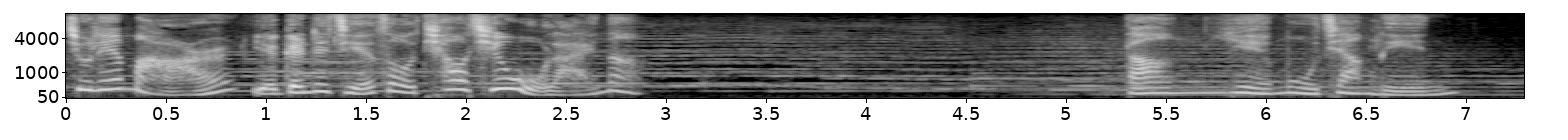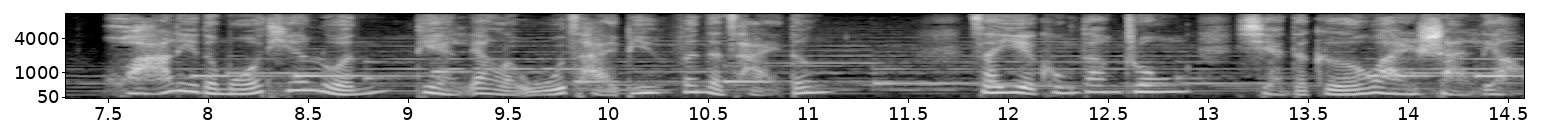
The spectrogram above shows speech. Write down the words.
就连马儿也跟着节奏跳起舞来呢。当夜幕降临。华丽的摩天轮点亮了五彩缤纷的彩灯，在夜空当中显得格外闪亮。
